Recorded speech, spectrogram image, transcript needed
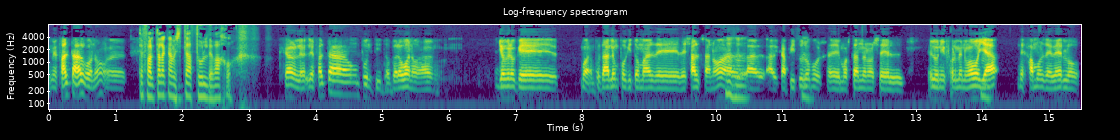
me falta algo, ¿no? Eh, Te falta la camiseta azul debajo. claro, le, le falta un puntito, pero bueno, eh, yo creo que, bueno, pues darle un poquito más de, de salsa, ¿no? Al, al- al capítulo, Hmm. pues eh, mostrándonos el, el uniforme nuevo, ya dejamos de verlo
